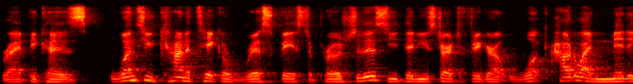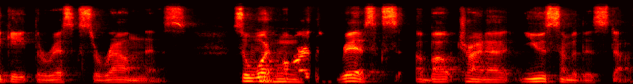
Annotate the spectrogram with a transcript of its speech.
right? Because once you kind of take a risk based approach to this, you, then you start to figure out what how do I mitigate the risks around this. So what mm-hmm. are the risks about trying to use some of this stuff,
